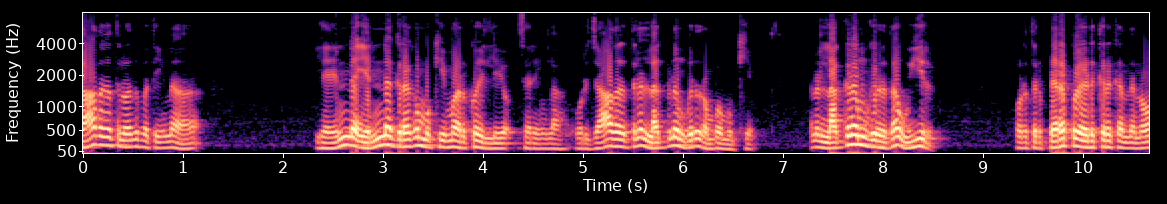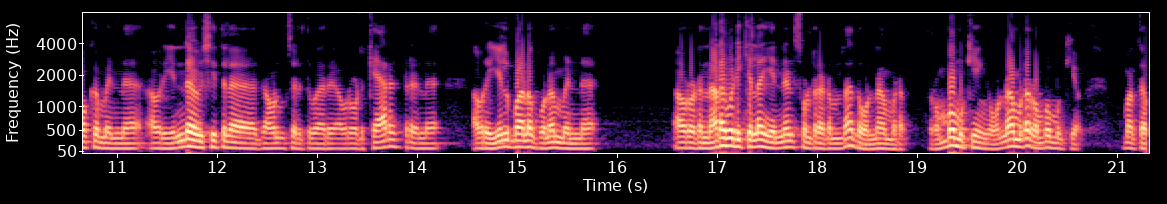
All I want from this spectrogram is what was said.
ஜாதகத்தில் வந்து பார்த்திங்கன்னா என்ன என்ன கிரகம் முக்கியமாக இருக்கோ இல்லையோ சரிங்களா? ஒரு ஜாதகத்தில் லக்னம்ங்கிறது ரொம்ப முக்கியம். ஆனால் லக்னம்ங்கிறது தான் உயிர். ஒருத்தர் பிறப்பு எடுக்கிறதுக்கு அந்த நோக்கம் என்ன? அவர் எந்த விஷயத்தில் கவனம் செலுத்துவார்? அவரோட கேரக்டர் என்ன? அவர் இயல்பான குணம் என்ன? அவரோட நடவடிக்கைலாம் என்னன்னு சொல்கிற இடம் தான் அந்த ஒன்றாம் இடம். ரொம்ப முக்கியங்க. ஒன்றாம் இடம் ரொம்ப முக்கியம். மற்ற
